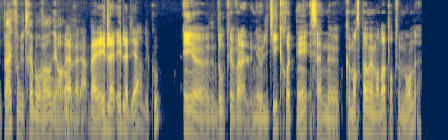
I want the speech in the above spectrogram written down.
Il paraît qu'ils font du très bon vin en Iran. Bah, euh, voilà. Bah, et, de la, et de la bière, du coup. Et euh, donc, euh, voilà, le néolithique, retenez, ça ne commence pas au même endroit pour tout le monde.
